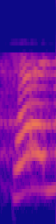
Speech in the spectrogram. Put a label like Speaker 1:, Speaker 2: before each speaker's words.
Speaker 1: tonight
